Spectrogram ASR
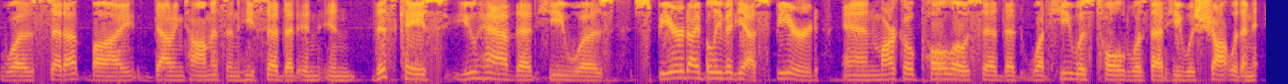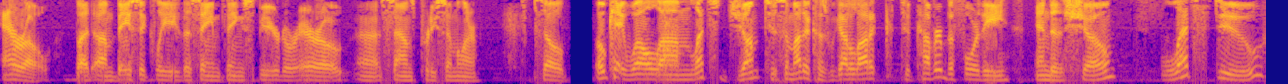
was set up by Doubting Thomas, and he said that in, in this case, you have that he was speared, I believe it, yeah, speared, and Marco Polo said that what he was told was that he was shot with an arrow, but um, basically the same thing, speared or arrow, uh, sounds pretty similar. So, okay, well, um, let's jump to some other because we got a lot of, to cover before the end of the show. Let's do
